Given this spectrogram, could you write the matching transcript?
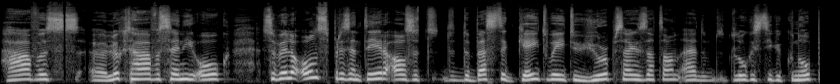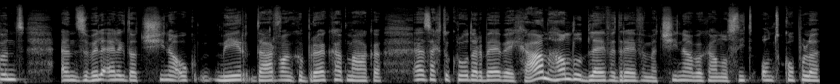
havens, luchthavens zijn hier ook. Ze willen ons presenteren als het, de beste gateway to Europe zeggen ze dat dan, het logistieke knooppunt. En ze willen eigenlijk dat China ook meer daarvan gebruik gaat maken. Hij zegt de Kro daarbij, wij gaan handel blijven drijven met China. We gaan ons niet ontkoppelen.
